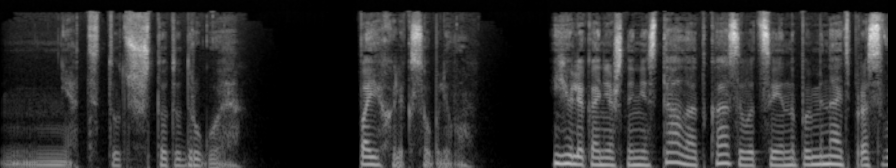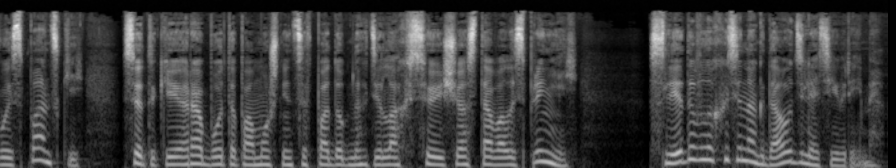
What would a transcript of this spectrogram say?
Нет, тут что-то другое. Поехали к Соблеву. Юля, конечно, не стала отказываться и напоминать про свой испанский, все таки работа помощницы в подобных делах все еще оставалась при ней. Следовало хоть иногда уделять ей время.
